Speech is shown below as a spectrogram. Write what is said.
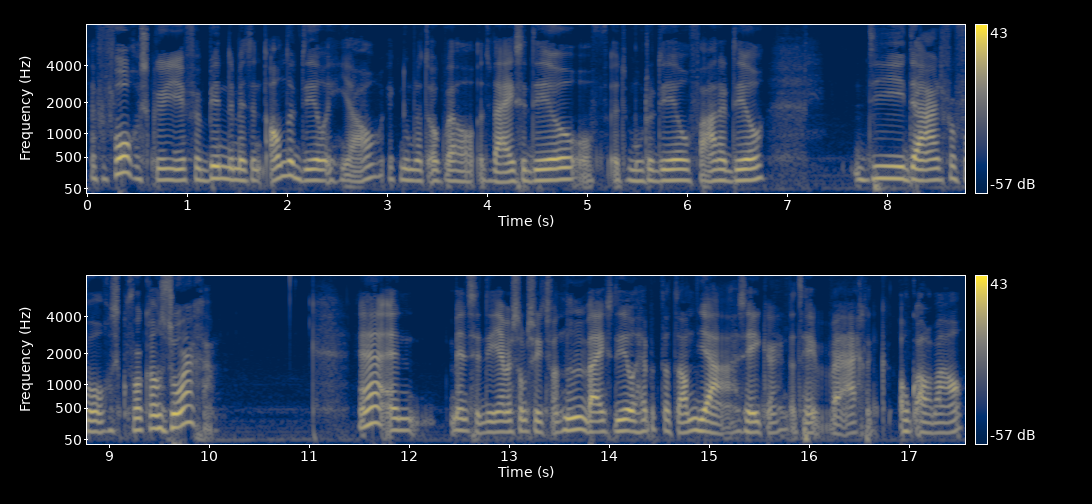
En vervolgens kun je je verbinden met een ander deel in jou. Ik noem dat ook wel het wijze deel of het moederdeel, vaderdeel. Die daar vervolgens voor kan zorgen. Ja, en mensen die hebben soms zoiets van, hm, wijs deel, heb ik dat dan? Ja, zeker. Dat hebben wij eigenlijk ook allemaal.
